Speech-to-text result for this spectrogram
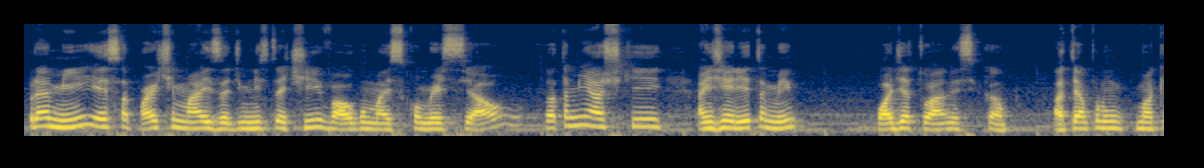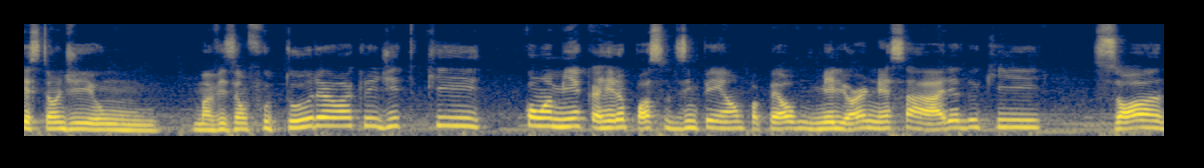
para mim, essa parte mais administrativa, algo mais comercial, eu também acho que a engenharia também pode atuar nesse campo. Até por uma questão de um uma visão futura, eu acredito que com a minha carreira eu posso desempenhar um papel melhor nessa área do que só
